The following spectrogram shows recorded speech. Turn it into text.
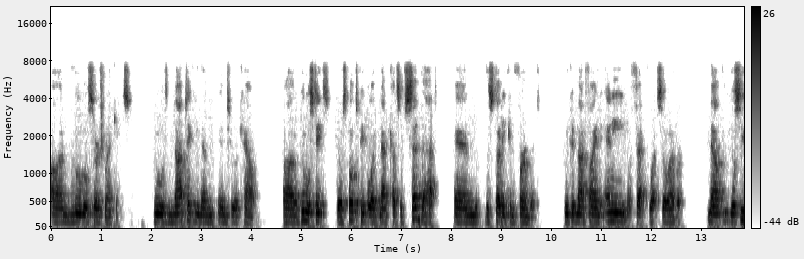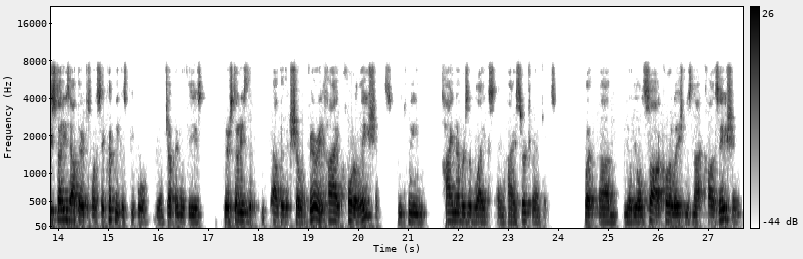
on Google search rankings. Google is not taking them into account. Uh, Google states, their spokespeople like Matt Cutts have said that, and the study confirmed it. We could not find any effect whatsoever. Now, you'll see studies out there, I just want to say quickly because people you know, jump in with these. There are studies that, out there that show very high correlations between high numbers of likes and high search rankings. But um, you know, the old saw, correlation is not causation.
